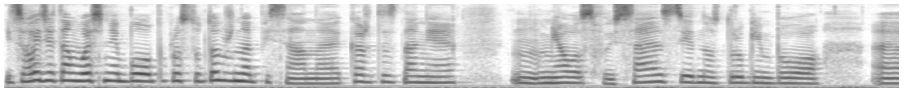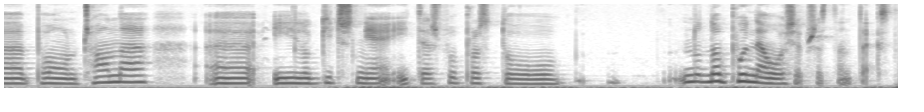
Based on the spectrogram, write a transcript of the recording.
I słuchajcie, tam właśnie było po prostu dobrze napisane. Każde zdanie mm, miało swój sens, jedno z drugim było e, połączone e, i logicznie, i też po prostu no, no, płynęło się przez ten tekst.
